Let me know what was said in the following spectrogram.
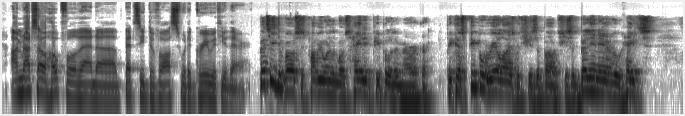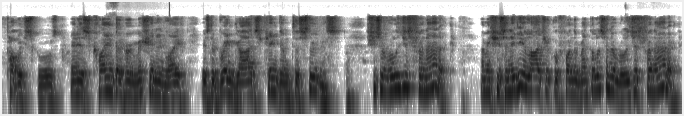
I'm not so hopeful that uh, Betsy DeVos would agree with you there. Betsy DeVos is probably one of the most hated people in America because people realize what she's about. She's a billionaire who hates public schools and has claimed that her mission in life is to bring God's kingdom to students. She's a religious fanatic. I mean, she's an ideological fundamentalist and a religious fanatic.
